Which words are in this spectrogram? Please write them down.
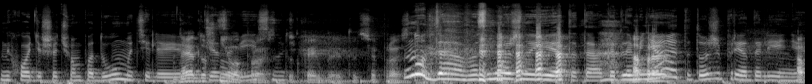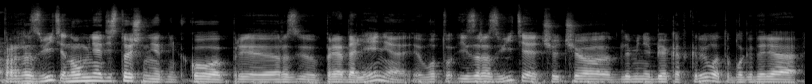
находишь о чем подумать или да, где я зависнуть. просто, тут как бы тут все просто. Ну да, возможно, и это так. А для а меня это тоже преодоление. А про развитие, ну у меня здесь точно нет никакого преодоления. Вот из развития, что для меня бег открыл, это благодаря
